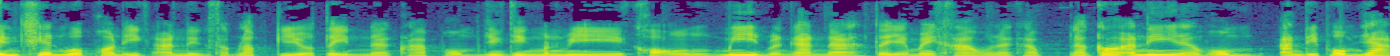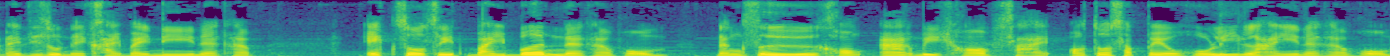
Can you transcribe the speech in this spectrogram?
Ancient Weapon อีกอันหนึ่งสำหรับ Guillotine นะครับผมจริง ๆ มันมีของมีดเหมือนกันนะ แต่ยังไม่เข้านะครับ แล้วก็อันนี้นะผมอันที่ผมอยากได้ที่สุดในไข่ใบนี้นะครับ Exorcist Bible นะครับผมหนังสือของ Archbishop สาย Auto Spell Holy Light นะครับผม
